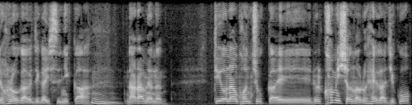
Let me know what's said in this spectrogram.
여러 가지가 있으니까 음. 나라면은 뛰어난 건축가를 커미셔너로 해가지고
